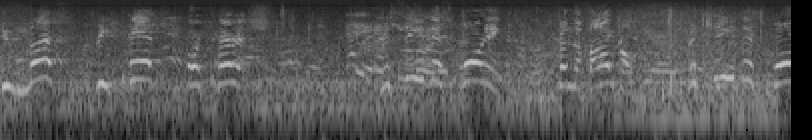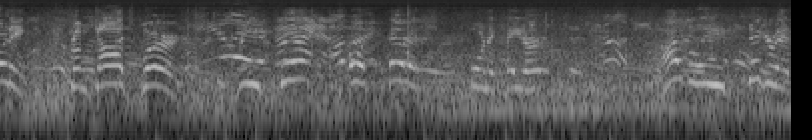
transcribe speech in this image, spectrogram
You must repent or perish. Receive this warning from the Bible. Receive this warning from God's Word. Repent or perish, fornicator. I believe cigarette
